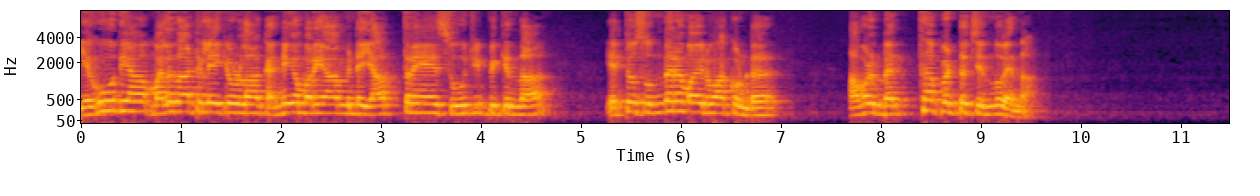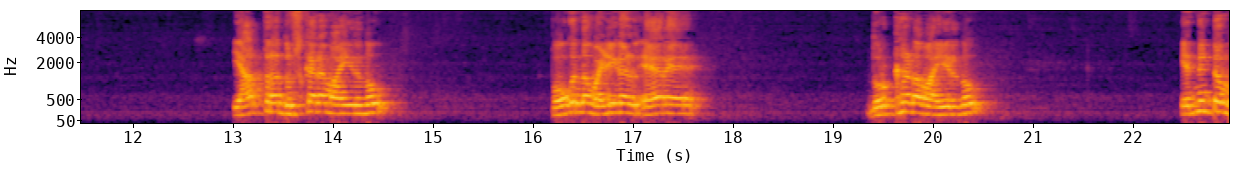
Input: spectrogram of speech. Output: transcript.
യഹൂദ്യ മലനാട്ടിലേക്കുള്ള കന്യകമറിയാമിന്റെ യാത്രയെ സൂചിപ്പിക്കുന്ന ഏറ്റവും സുന്ദരമായ ഒരു വാക്കുണ്ട് അവൾ ബന്ധപ്പെട്ട് ചെന്നു എന്നാണ്. യാത്ര ദുഷ്കരമായിരുന്നു. പോകുന്ന വഴികൾ ഏറെ ദുർഘടമായിരുന്നു. എന്നിട്ടും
